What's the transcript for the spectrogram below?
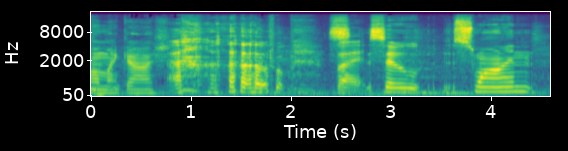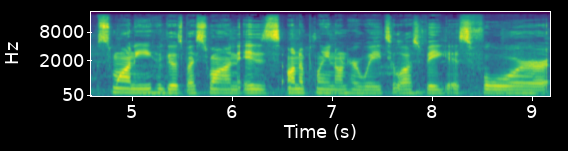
Oh my gosh. but So Swan, Sewanee, who goes by Swan, is on a plane on her way to Las Vegas for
